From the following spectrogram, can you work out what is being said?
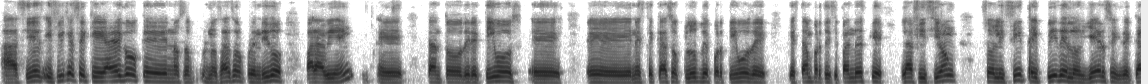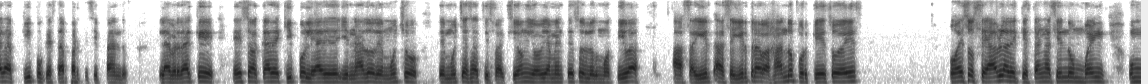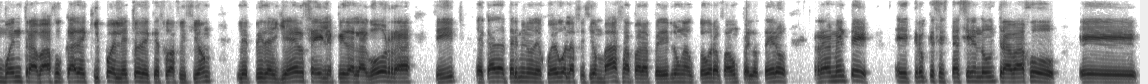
Así es, y fíjese que algo que nos, nos ha sorprendido para bien, eh, tanto directivos, eh, eh, en este caso club deportivo de, que están participando, es que la afición solicita y pide los jerseys de cada equipo que está participando. La verdad que eso a cada equipo le ha llenado de mucho, de mucha satisfacción y obviamente eso los motiva a seguir, a seguir trabajando porque eso es o eso se habla de que están haciendo un buen, un buen trabajo cada equipo, el hecho de que su afición le pida el jersey, le pida la gorra, ¿sí? a cada término de juego la afición baja para pedirle un autógrafo a un pelotero. Realmente eh, creo que se está haciendo un trabajo eh,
